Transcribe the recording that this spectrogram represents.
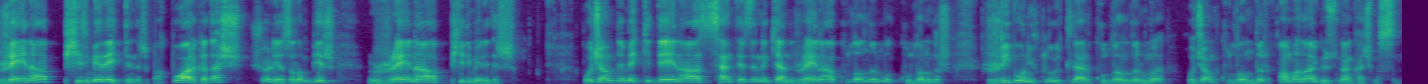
RNA primeri eklenir. Bak bu arkadaş şöyle yazalım bir RNA primeridir. Hocam demek ki DNA sentezlenirken RNA kullanılır mı? Kullanılır. Ribonükleotitler kullanılır mı? Hocam kullanılır. Aman ha gözünden kaçmasın.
